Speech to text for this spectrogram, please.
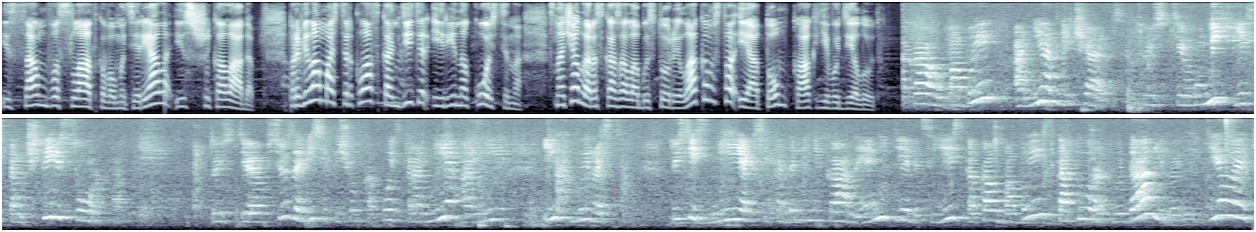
из самого сладкого материала – из шоколада. Провела мастер-класс кондитер Ирина Костина. Сначала рассказала об истории лакомства и о том, как его делают. Какао-бобы, они отличаются. То есть у них есть там четыре сорта. То есть э, все зависит еще в какой стране они их вырастят. То есть есть Мексика, Доминикана, и они делятся. Есть какао-бобы, из которых выдавливают и делают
